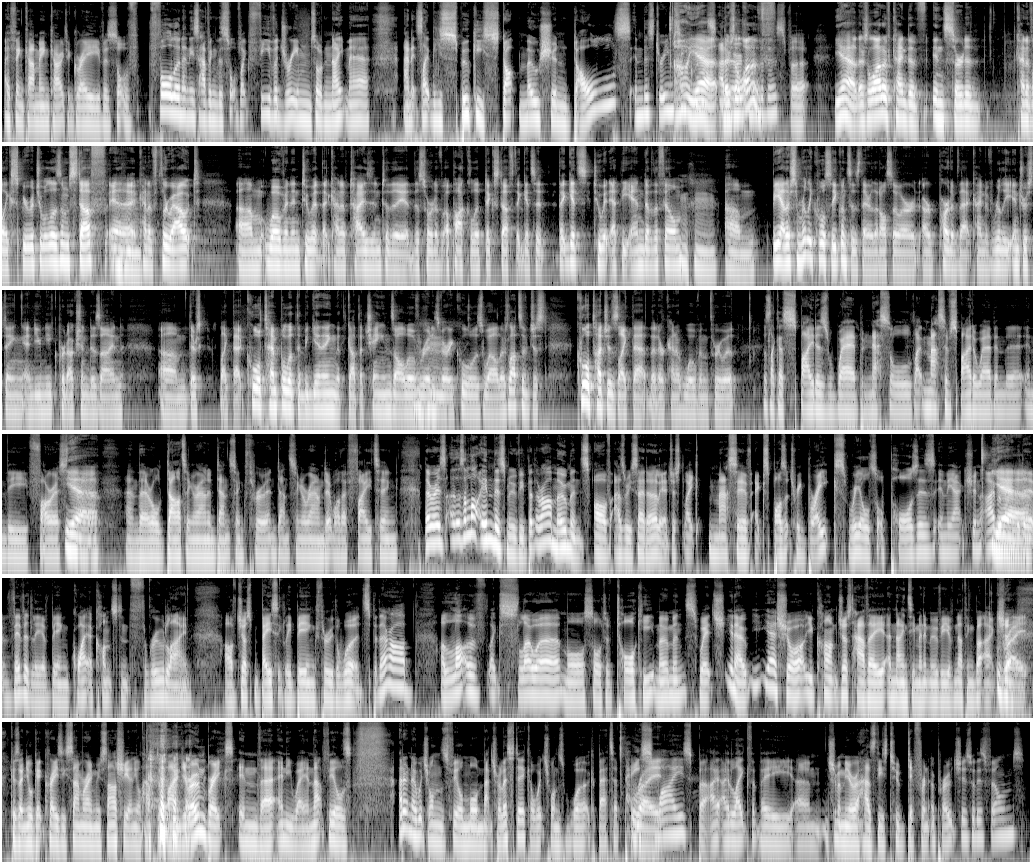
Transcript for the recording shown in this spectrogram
I think our main character Grave is sort of fallen and he's having this sort of like fever dream sort of nightmare and it's like these spooky stop motion dolls in this dream Sequence. Oh, yeah, I don't there's a lot of- this, but Yeah, there's a lot of kind of inserted, kind of like spiritualism stuff, uh, Mhm. kind of throughout, um, woven into it that kind of ties into the the sort of apocalyptic stuff that gets it that gets to it at the end of the film. mhm. Um, but yeah, there's some really cool sequences there that also are are part of that kind of really interesting and unique production design. Um, there's like that cool temple at the beginning that's got the chains all over it is very cool as well. There's lots of just cool touches like that that are kind of woven through it. There's like a spider's web nestled, like massive spider web in the in the forest. Yeah. there. And they're all darting around and dancing through it and dancing around it while they're fighting. There is there's a lot in this movie, but there are moments of, as we said earlier, just like massive expository breaks, real sort of pauses in the action. I Yeah. remembered it vividly of being quite a constant through line of just basically being through the woods. But there are a lot of like slower, more sort of talky moments, which, you know, yeah, sure, you can't just have a, a 90 minute movie of nothing but action Right. because then you'll get crazy Samurai Musashi and you'll have to find your own breaks in there anyway. And that feels. I don't know which ones feel more naturalistic or which ones work better pace wise, but I, I like that they um, Shimomura has these two different approaches with his films.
